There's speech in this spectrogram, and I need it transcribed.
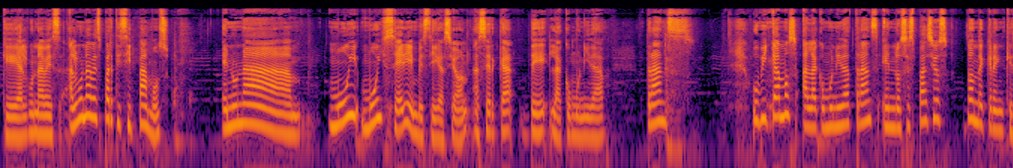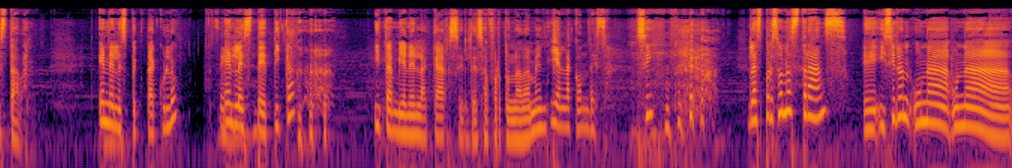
que alguna vez, alguna vez participamos en una muy, muy seria investigación acerca de la comunidad trans. Ubicamos a la comunidad trans en los espacios donde creen que estaban en el espectáculo, en la estética y también en la cárcel, desafortunadamente. Y en la condesa. Sí. Las personas trans eh, hicieron una, una,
